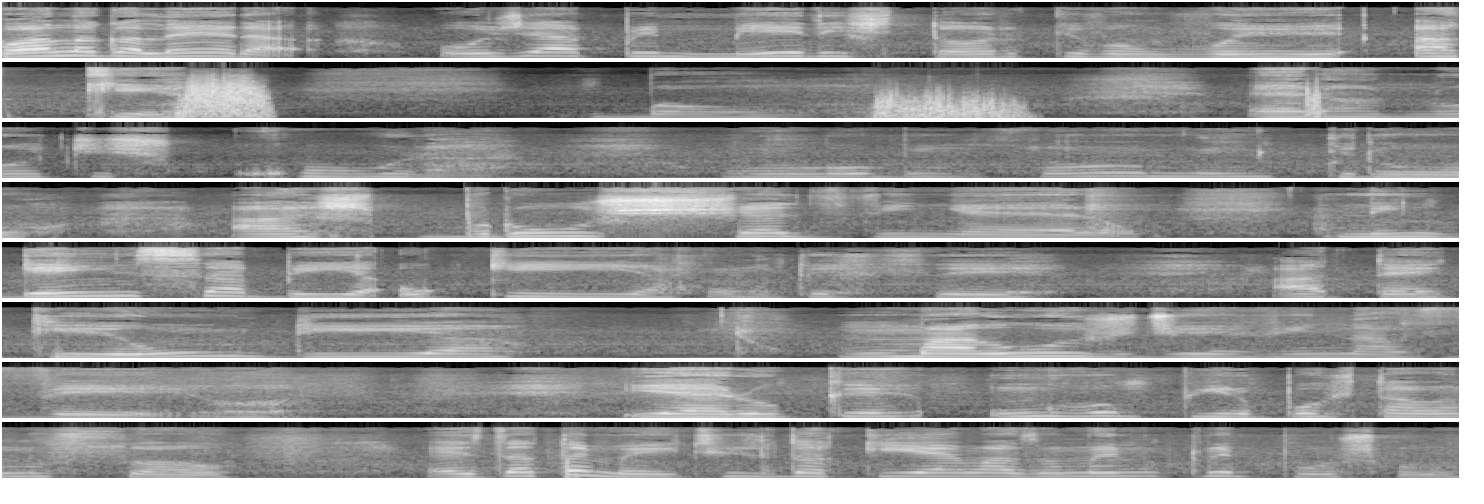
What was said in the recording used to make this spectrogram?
Fala galera, hoje é a primeira história que vamos ver aqui. Bom, era noite escura, um lobisomem entrou, as bruxas vieram, ninguém sabia o que ia acontecer, até que um dia uma luz divina veio. E era o que? Um vampiro postava no sol. Exatamente, isso daqui é mais ou menos um crepúsculo.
